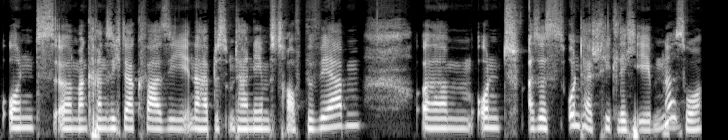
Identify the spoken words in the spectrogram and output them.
und äh, man kann sich da quasi innerhalb des Unternehmens drauf bewerben. Ähm, und also es ist unterschiedlich eben, ne? so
